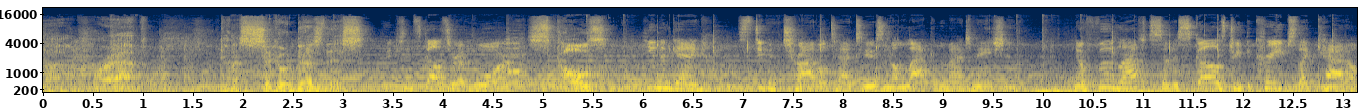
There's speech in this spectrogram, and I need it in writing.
Ah, sicko does this? Creeps and skulls are at war. Skulls? Human gang. Stupid tribal tattoos and a lack of imagination. No food left, so the skulls treat the creeps like cattle.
